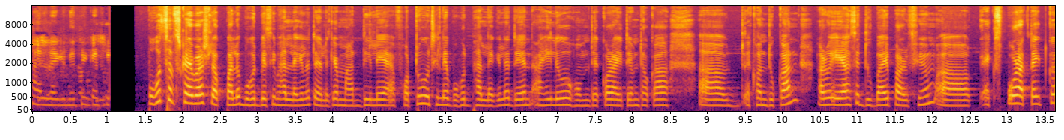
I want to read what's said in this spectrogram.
ভালো লাগিলে ঠিক আছে। বহুত ছাবস্ক্ৰাইবাৰ্ছ লগ পালোঁ বহুত বেছি ভালো লাগিলে। তেওঁলোকে মাত দিলে ফটো উঠিলে বহুত ভালো লাগিলে। দেন আহিলোঁ হোম ডেকৰ আইটেম থকা এখন দোকান। আৰু এয়া হৈছে ডুবাই পাৰফিউম এক্সপ'ৰ আটাইতকৈ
